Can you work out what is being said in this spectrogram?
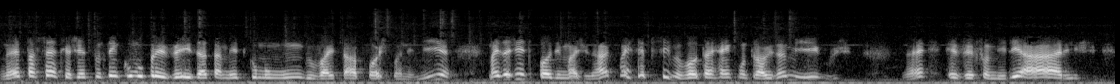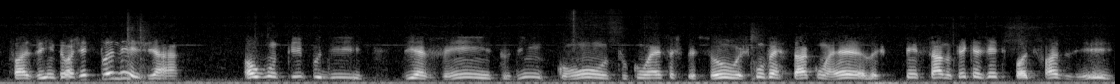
Né? Tá certo que a gente não tem como prever exatamente como o mundo vai estar após pandemia, mas a gente pode imaginar que vai ser possível voltar a reencontrar os amigos, né? rever familiares, fazer. Então a gente planejar algum tipo de, de evento, de encontro com essas pessoas, conversar com elas, pensar no que, é que a gente pode fazer.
